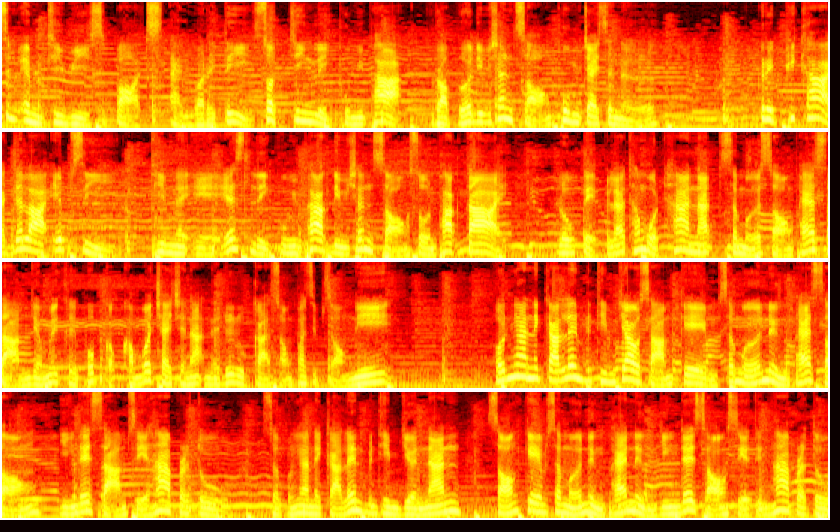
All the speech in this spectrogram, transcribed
SMM TV Sports and Variety สดจริงหลีกภูมิภาค รอบรั้วดิวิชั่น 2 ภูมิใจเสนอกริดพิฆาตยะลา FC ทีมใน AS ลีกภูมิภาคดิวิชั่น 2 โซนภาคใต้ ลงเตะไปแล้วทั้งหมด 5 นัด เสมอ 2 แพ้ 3 ยังไม่เคยพบกับคำว่าชัยชนะในฤดูกาล 2012 นี้ ผลงานในการเล่นเป็นทีมเจ้า 3 เกม เสมอ 1 แพ้ 2 ยิงได้ 3 เสีย 5 ประตู ส่วนผลงานในการเล่นเป็นทีมเยือนนั้น 2 เกมเสมอ 1 แพ้ 1 ยิงได้ 2 เสียถึง 5 ประตู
